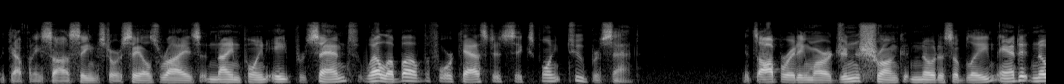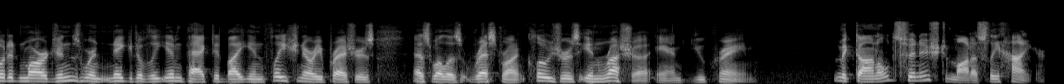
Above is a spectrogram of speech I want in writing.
The company saw same store sales rise 9.8%, well above the forecast at 6.2%. Its operating margin shrunk noticeably, and it noted margins were negatively impacted by inflationary pressures as well as restaurant closures in Russia and Ukraine. McDonald's finished modestly higher.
